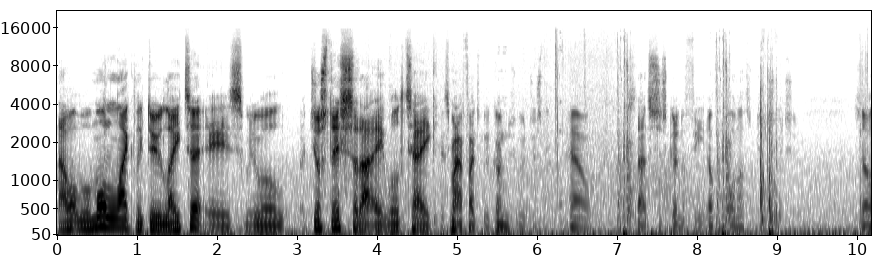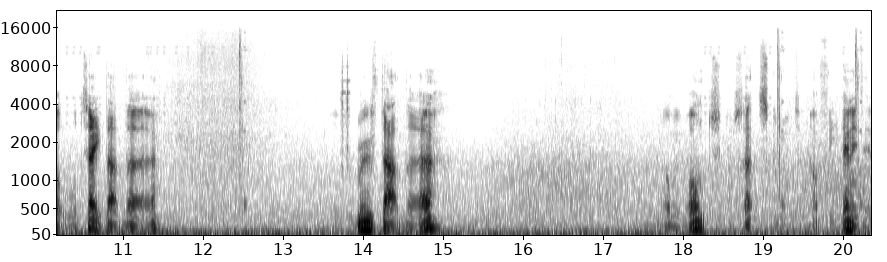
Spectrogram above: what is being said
Now, what we'll more than likely do later is we will adjust this so that it will take. As a matter of fact, we're going to adjust it now. So that's just going to feed off one of the instruction. So we'll take that there. We'll remove that there. No, we won't, that's going to not feed anything.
